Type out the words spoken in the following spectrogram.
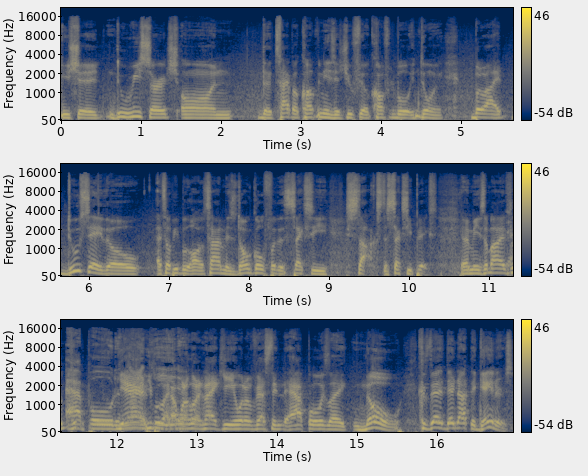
you should do research on the type of companies that you feel comfortable in doing. But what I do say though, I tell people all the time is don't go for the sexy stocks, the sexy picks. You know what I mean? Somebody The Apple, the yeah, people Nike, like I want to go to Nike, I want to invest in Apple. It's like no, because they're they're not the gainers.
